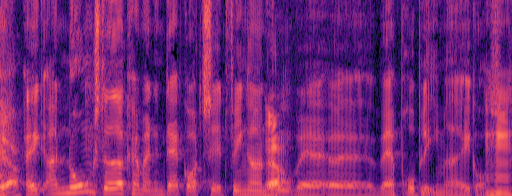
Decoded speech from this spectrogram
det er. Ikke? Og nogle steder kan man endda godt sætte fingeren Ja. ja. på, hvad, øh, hvad problemet er. Ikke også? Mm-hmm.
